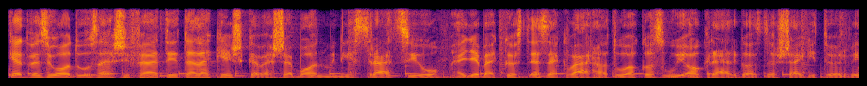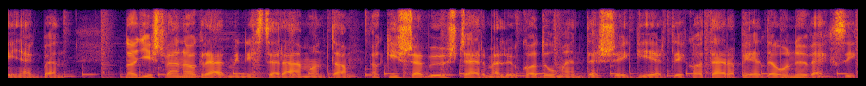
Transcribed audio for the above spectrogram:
Kedvező adózási feltételek és kevesebb adminisztráció, egyebek közt ezek várhatóak az új agrárgazdasági törvényekben. Nagy István agrárminiszter elmondta, a kisebb őstermelők adómentességi értékhatára például növekszik,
